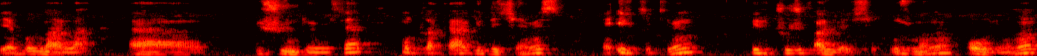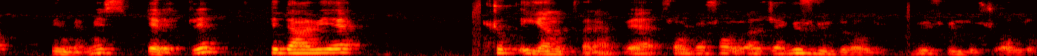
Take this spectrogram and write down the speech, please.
diye bunlarla e, düşündüğümüzde mutlaka gideceğimiz e, ilk hekimin bir çocuk alerjisi uzmanı olduğunu bilmemiz gerekli. Tedaviye çok iyi yanıt veren ve sonucun son derece yüz güldürücü olduğu, yüz güldürücü olduğu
